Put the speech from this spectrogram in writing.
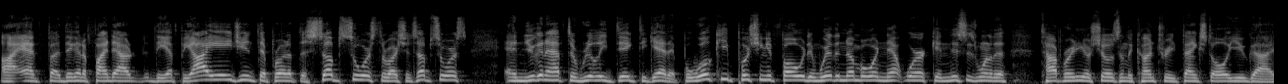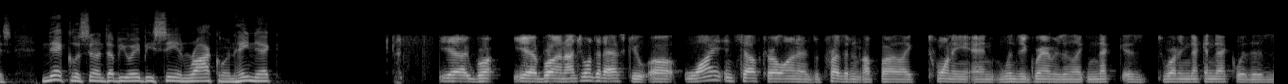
uh, they're going to find out the FBI agent that brought up the subsource, the Russian subsource, and you're going to have to really dig to get it. But we'll keep pushing it forward, and we're the number one network, and this is one of the top radio shows in the country. Thanks to all you guys. Nick, listen on WABC in Rockland. Hey, Nick. Yeah, yeah, Brian. I just wanted to ask you, uh, why in South Carolina is the president up by like 20 and Lindsey Graham is in like neck is running neck and neck with his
